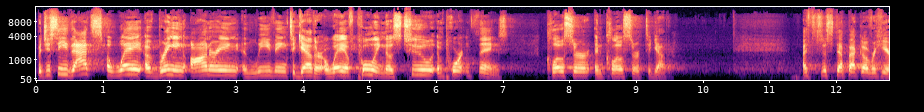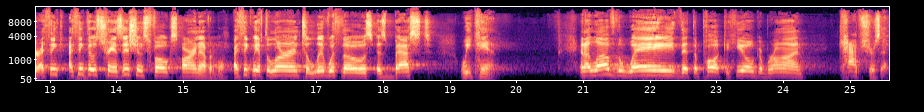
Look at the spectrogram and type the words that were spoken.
But you see, that's a way of bringing honoring and leaving together, a way of pulling those two important things closer and closer together. I just step back over here. I think, I think those transitions, folks, are inevitable. I think we have to learn to live with those as best we can. And I love the way that the poet Kahlil Gibran captures it.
